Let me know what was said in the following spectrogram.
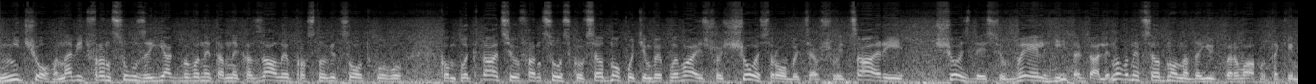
нічого, навіть французи, як би вони там не казали про 100% комплектацію французьку, все одно потім випливає, що щось робиться в Швейцарії, щось десь у Бельгії і так далі. Ну вони все одно надають перевагу таким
